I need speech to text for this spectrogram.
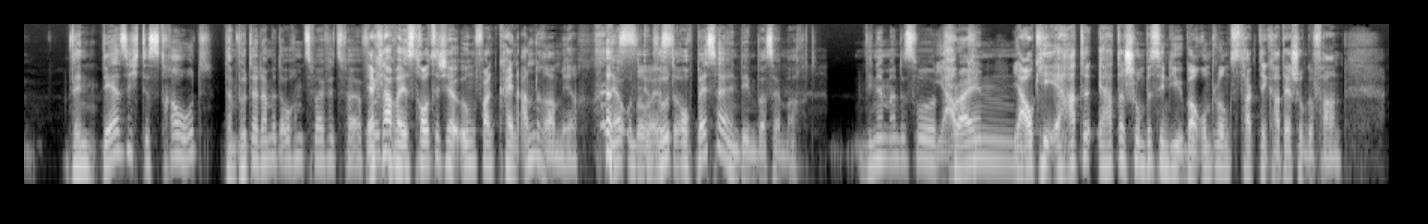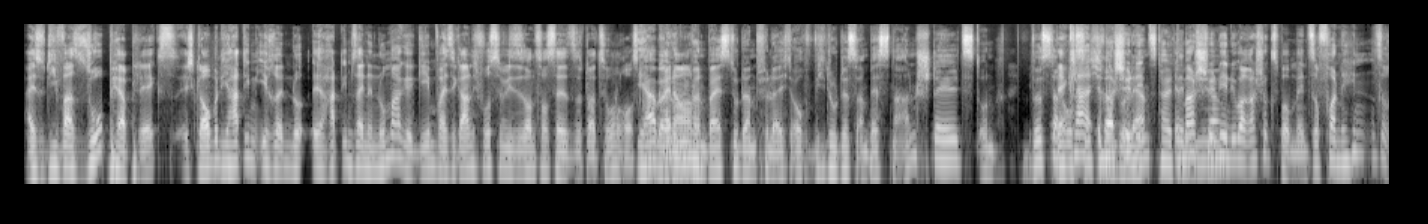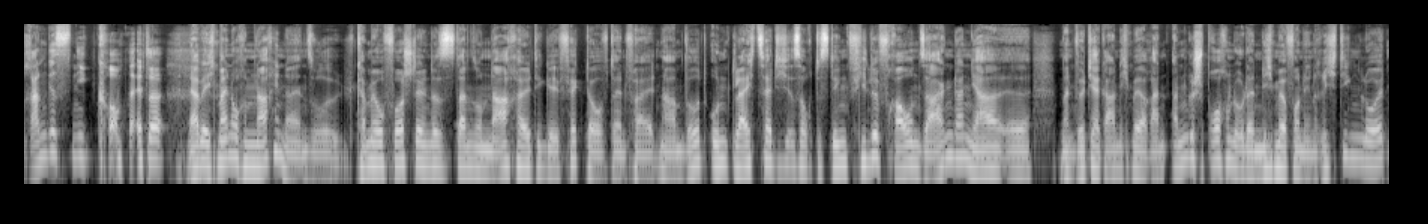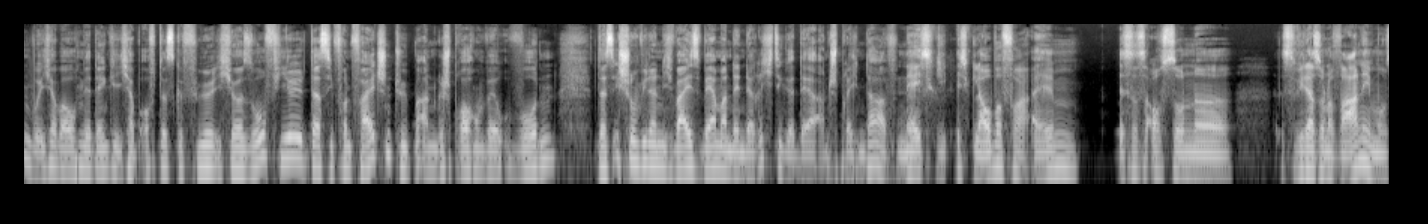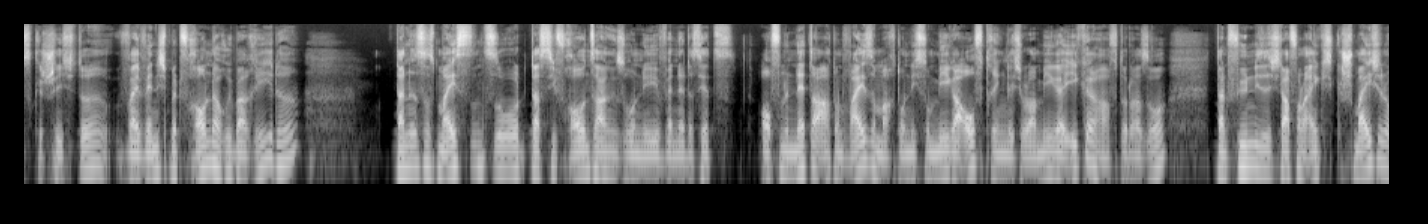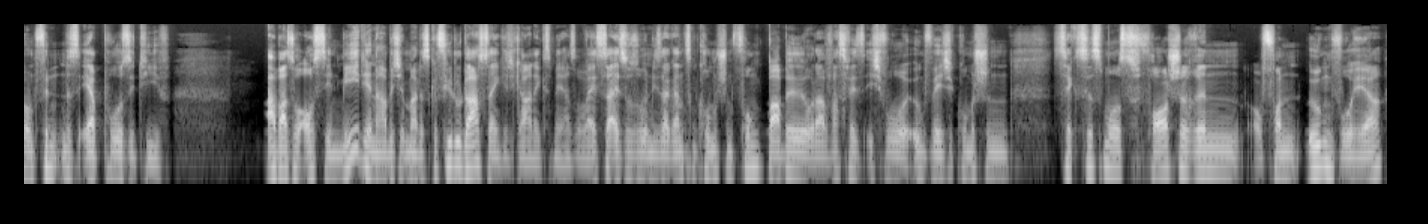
wenn der sich das traut, dann wird er damit auch im Zweifelsfall Ja Erfolg klar, weil haben. es traut sich ja irgendwann kein anderer mehr. Ja, und So, er wird auch besser in dem, was er macht. Wie nennt man das so? Ja, okay. ja, okay, er hatte, er hatte schon ein bisschen die Überrumpelungstaktik, hat er schon gefahren. Also die war so perplex. Ich glaube, die hat ihm ihre, äh, hat ihm seine Nummer gegeben, weil sie gar nicht wusste, wie sie sonst aus der Situation rauskommt. Ja, aber Keine irgendwann Ahnung. weißt du dann vielleicht auch, wie du das am besten anstellst und wirst dann Na auch klar, sicher, immer du schön, lernst den, halt immer den schön den Überraschungsmoment. So von hinten so rangesneakt kommen, Alter. Ja, aber ich meine auch im Nachhinein so. Ich kann mir auch vorstellen, dass es dann so nachhaltige Effekte auf dein Verhalten haben wird. Und gleichzeitig ist auch das Ding, viele Frauen sagen dann, ja, äh, man wird ja gar nicht mehr ran angesprochen oder nicht mehr von den richtigen Leuten, wo ich aber auch mir denke, ich habe oft das Gefühl, ich höre so viel, dass sie von falschen Typen angesprochen wurden, dass ich schon wieder nicht weiß, wer man denn der Richtige, der ansprechen darf. Nee, ich, ich glaube vor allem ist es auch so eine, ist wieder so eine Wahrnehmungsgeschichte, weil wenn ich mit Frauen darüber rede, dann ist es meistens so, dass die Frauen sagen so, nee, wenn er das jetzt auf eine nette Art und Weise macht und nicht so mega aufdringlich oder mega ekelhaft oder so, dann fühlen die sich davon eigentlich geschmeichelt und finden das eher positiv. Aber so aus den Medien habe ich immer das Gefühl, du darfst eigentlich gar nichts mehr. So, weißt du, also so in dieser ganzen komischen Funkbubble oder was weiß ich, wo irgendwelche komischen Sexismus-Forscherinnen von irgendwoher.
